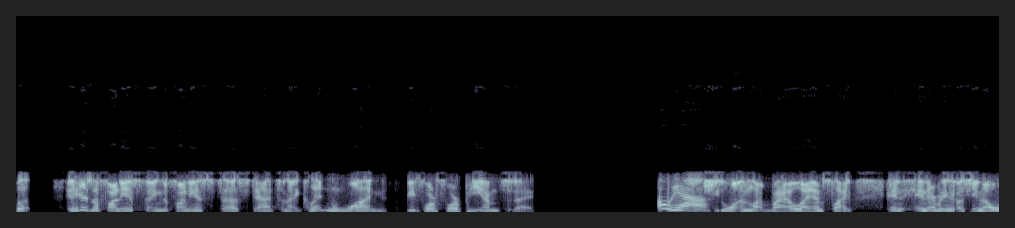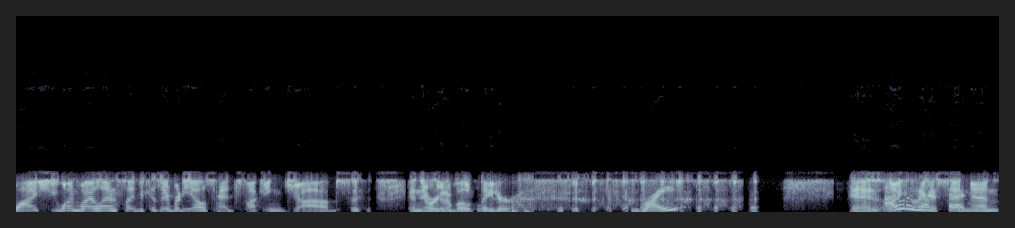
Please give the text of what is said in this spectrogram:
Well and here's the funniest thing, the funniest uh, stat tonight. Clinton won before 4 p.m. today. Oh yeah. She won like, by a landslide. And, and everybody goes, you know why she won by a landslide? Because everybody else had fucking jobs, and they were going to vote later. Right. And like, was like I said, man,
